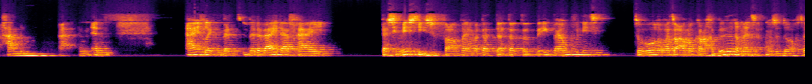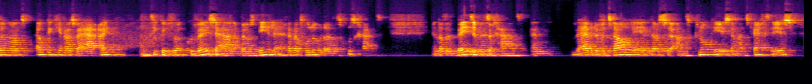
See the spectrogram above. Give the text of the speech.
gaan doen. en, en, eigenlijk werden wij daar vrij pessimistisch van. Maar dat, dat, dat, dat, wij hoeven niet te horen wat er allemaal kan gebeuren met onze dochter. Want elke keer als wij haar uit die couveuse halen en bij ons neerleggen, dan voelen we dat het goed gaat. En dat het beter met haar gaat. En we hebben er vertrouwen in dat ze aan het knokken is, aan het vechten is.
